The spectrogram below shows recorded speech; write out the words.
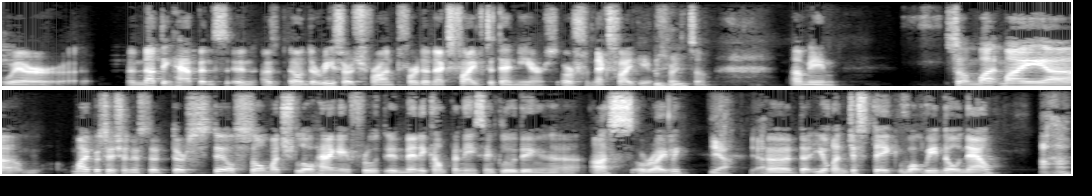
where nothing happens in, uh, on the research front for the next five to ten years or next five years, mm-hmm. right? So, I mean so my my uh, my position is that there's still so much low hanging fruit in many companies, including uh, us, O'Reilly. Yeah, yeah. Uh, that you can just take what we know now. Uh-huh.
